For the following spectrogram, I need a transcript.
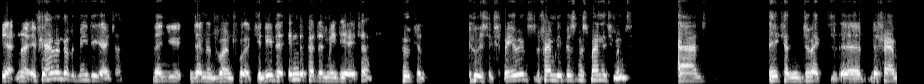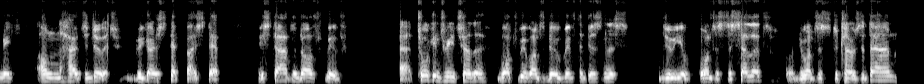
Yeah, no, if you haven't got a mediator, then you then it won't work. You need an independent mediator who can who is experienced in family business management, and he can direct uh, the family on how to do it. We go step by step. We started off with uh, talking to each other, what we want to do with the business. Do you want us to sell it, or do you want us to close it down,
